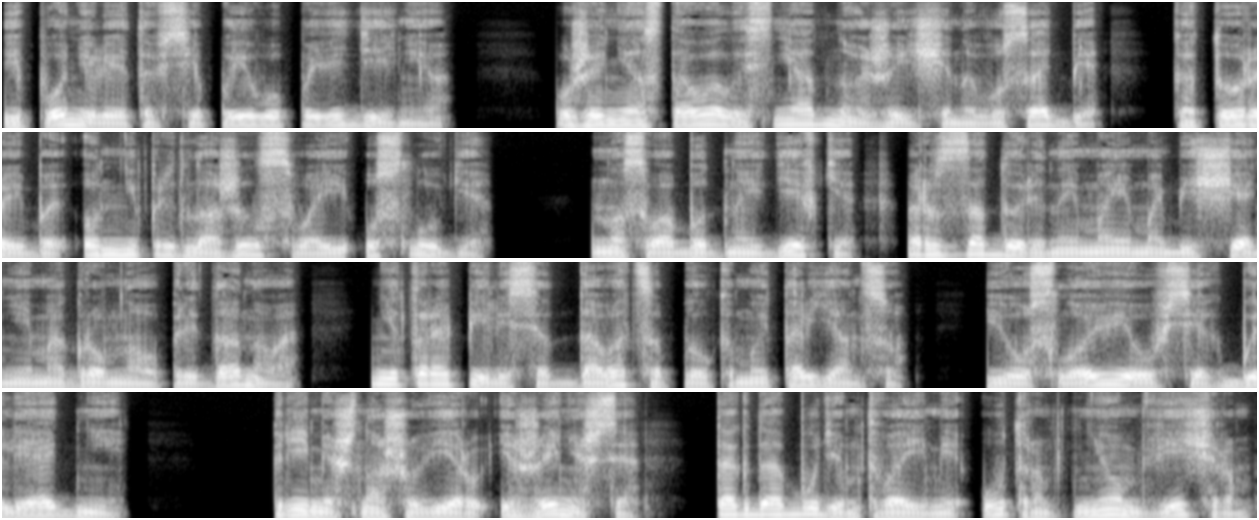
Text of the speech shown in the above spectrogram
И поняли это все по его поведению. Уже не оставалось ни одной женщины в усадьбе, которой бы он не предложил свои услуги. Но свободные девки, раззадоренные моим обещанием огромного приданого, не торопились отдаваться пылкому итальянцу, и условия у всех были одни. Примешь нашу веру и женишься — Тогда будем твоими утром, днем, вечером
